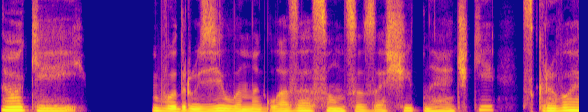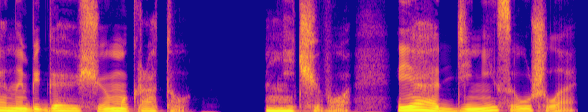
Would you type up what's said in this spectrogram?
Окей. Выдрузила на глаза солнцезащитные очки, скрывая набегающую мокроту. Ничего, я от Дениса ушла,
